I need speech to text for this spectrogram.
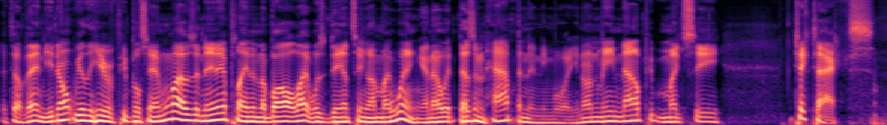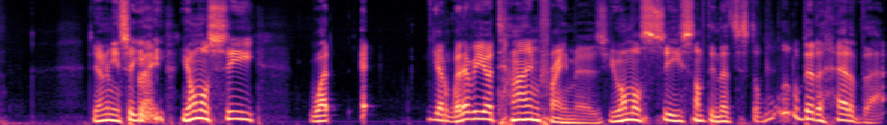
until then. You don't really hear of people saying, "Well, I was in an airplane and a ball of light was dancing on my wing." You know, it doesn't happen anymore. You know what I mean? Now people might see Tic Tacs. Do you know what I mean? So you Right. you almost see what you know whatever your time frame is. You almost see something that's just a little bit ahead of that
